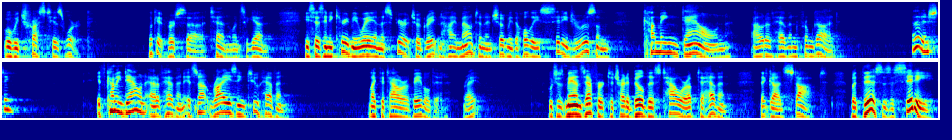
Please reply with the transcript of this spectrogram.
will we trust his work? Look at verse uh, 10 once again. He says, And he carried me away in the Spirit to a great and high mountain and showed me the holy city, Jerusalem, coming down out of heaven from God. Isn't that interesting? It's coming down out of heaven. It's not rising to heaven like the Tower of Babel did, right? Which was man's effort to try to build this tower up to heaven that God stopped. But this is a city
